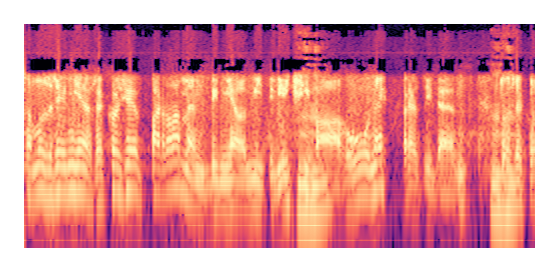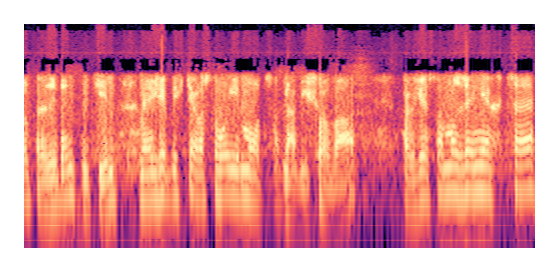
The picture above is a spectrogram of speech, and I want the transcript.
samozřejmě řekl, že parlament by měl mít větší mm-hmm. váhu než prezident. Mm-hmm. To mhm. řekl prezident Putin, ne, že by chtěl svoji moc navyšovat. Takže samozřejmě chce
